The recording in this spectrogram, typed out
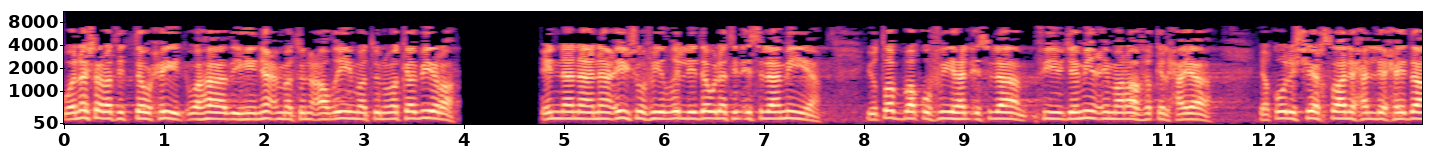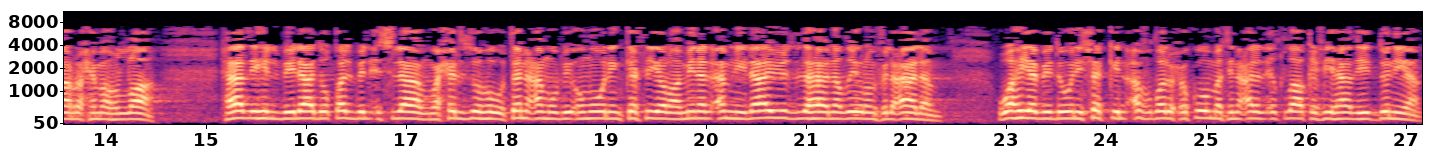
ونشرت التوحيد وهذه نعمة عظيمة وكبيرة. إننا نعيش في ظل دولة إسلامية يطبق فيها الإسلام في جميع مرافق الحياة. يقول الشيخ صالح اللحيدان رحمه الله هذه البلاد قلب الإسلام وحرزه تنعم بأمور كثيرة من الأمن لا يوجد لها نظير في العالم. وهي بدون شك أفضل حكومة على الإطلاق في هذه الدنيا.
